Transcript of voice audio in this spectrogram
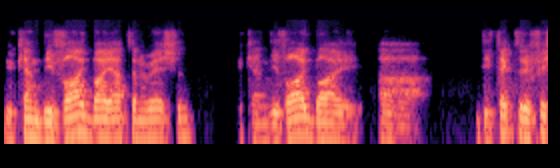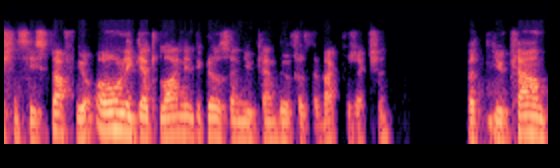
you can divide by attenuation, you can divide by uh, detector efficiency stuff. You only get line integrals and you can do filter back projection. But you can't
